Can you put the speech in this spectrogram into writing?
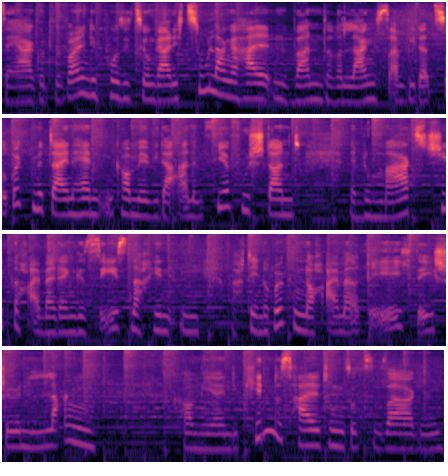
Sehr gut. Wir wollen die Position gar nicht zu lange halten. Wandere langsam wieder zurück mit deinen Händen. Komm mir wieder an im Vierfußstand. Wenn du magst, schieb noch einmal dein Gesäß nach hinten. Mach den Rücken noch einmal richtig schön lang. Komm hier in die Kindeshaltung sozusagen.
